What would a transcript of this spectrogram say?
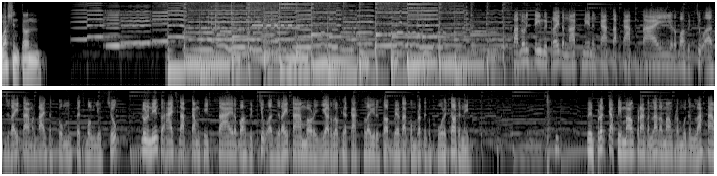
Washington បាទលោកនាយកទីមេត្រីដំណើរគ្នានឹងការស្ដាប់ការផ្សាយរបស់វិទ្យុអសិរ័យតាមបណ្ដាញសង្គម Facebook YouTube លោកនាងក៏អាចស្ដាប់កម្មវិធីផ្សាយរបស់វិទ្យុអសិរ័យតាមរយៈរលកធាតុអាកាសខ្លីឬ Software តាមកម្រិតនិងកម្ពស់ដូចតទៅនេះពេលព្រឹកចាប់ពីម៉ោង5កន្លះដល់ម៉ោង6កន្លះតាម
